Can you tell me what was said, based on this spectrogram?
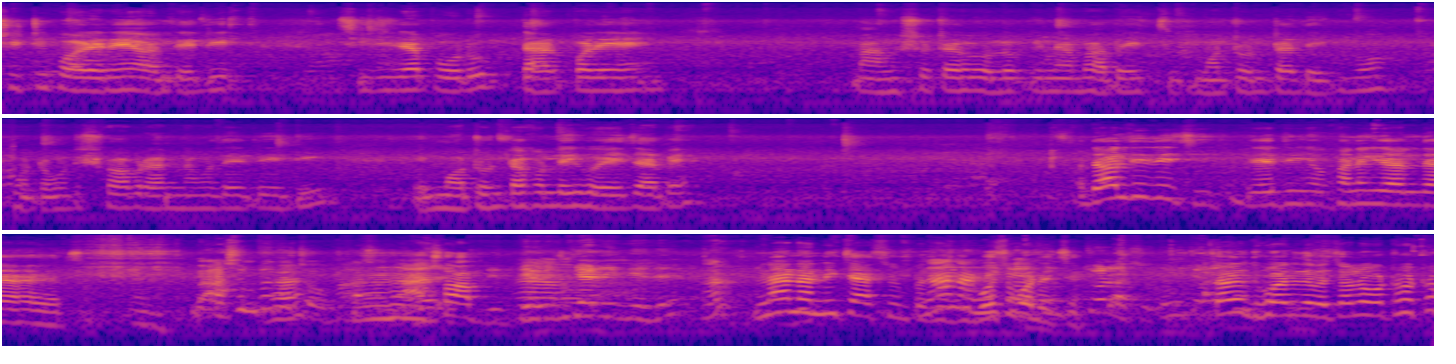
সিটি পড়ে নেই অলরেডি সিটিটা পড়ুক, তারপরে মাংসটা হলো কিনা ভাবে মটনটা দেখব। মোটামুটি সব রান্না আমাদের রেডি এই মটনটা হলেই হয়ে যাবে। জল দিয়ে দিয়েছি। রেডি ওখানে জল দেওয়া গেছে। আসুন হ্যাঁ? হুম, হুম, সব। না না নিচে আসুন বসে পড়েছে। চলো ধরে দেবে চলো ওঠো ওঠো।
